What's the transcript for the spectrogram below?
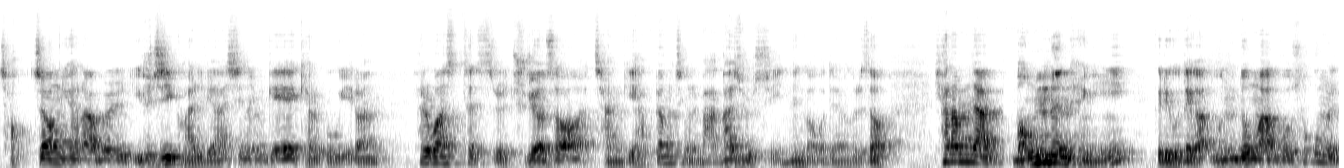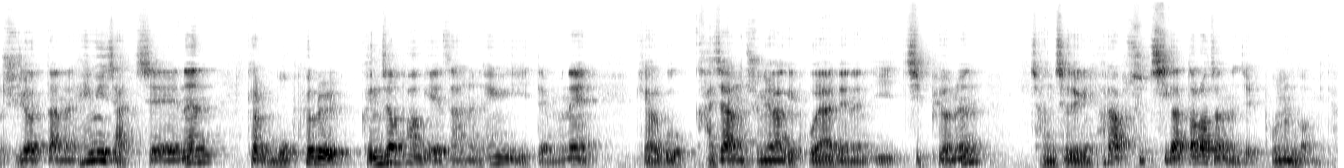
적정 혈압을 유지 관리하시는 게 결국 이런 혈관 스트레스를 줄여서 장기 합병증을 막아줄 수 있는 거거든요. 그래서 혈압약 먹는 행위 그리고 내가 운동하고 소금을 줄였다는 행위 자체는 결국 목표를 근접하기 위해서 하는 행위이기 때문에 결국 가장 중요하게 보여야 되는 이 지표는 전체적인 혈압 수치가 떨어졌는지를 보는 겁니다.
